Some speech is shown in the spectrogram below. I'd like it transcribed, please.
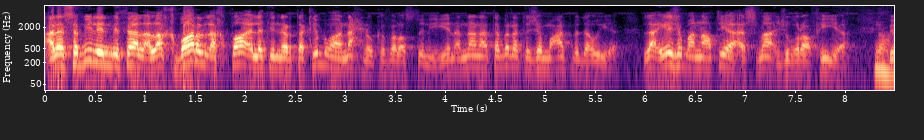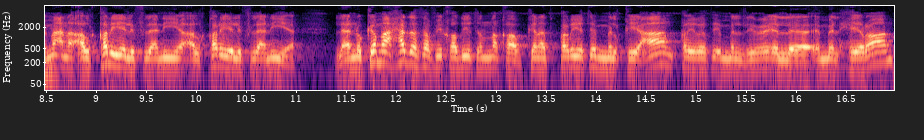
على سبيل المثال الأخبار الأخطاء التي نرتكبها نحن كفلسطينيين أننا نعتبرها تجمعات بدوية. لا يجب أن نعطيها أسماء جغرافية. نعم. بمعنى القرية الفلانية القرية الفلانية. لأنه كما حدث في قضية النقب كانت قرية أم القيعان قرية أم الحيران.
